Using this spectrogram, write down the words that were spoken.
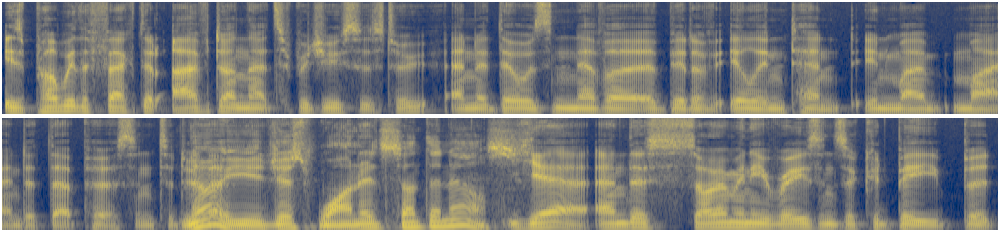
is probably the fact that I've done that to producers too, and that there was never a bit of ill intent in my mind at that person to do that. No, that. you just wanted something else. Yeah, and there's so many reasons it could be, but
